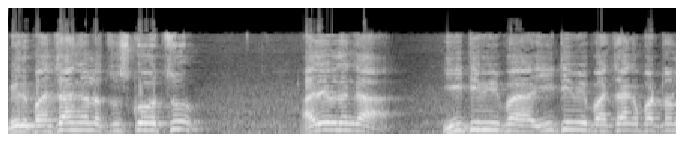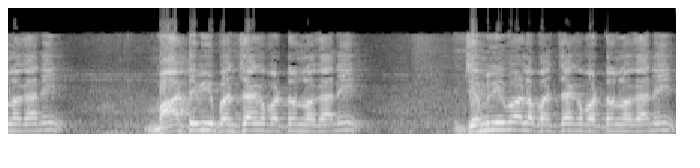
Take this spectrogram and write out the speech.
మీరు పంచాంగంలో చూసుకోవచ్చు. అదేవిధంగా ఈటీవీ ప- ఈటీవీ పంచాంగ పట్టణంలో కానీ మా టీవీ పంచాంగ పట్టణంలో కానీ జమినీ వాళ్ళ పంచాంగ పట్టణంలో కానీ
